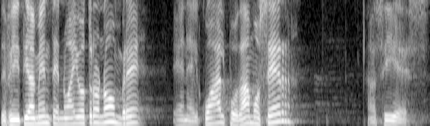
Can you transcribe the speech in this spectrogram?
Definitivamente no hay otro nombre en el cual podamos ser. Así es.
